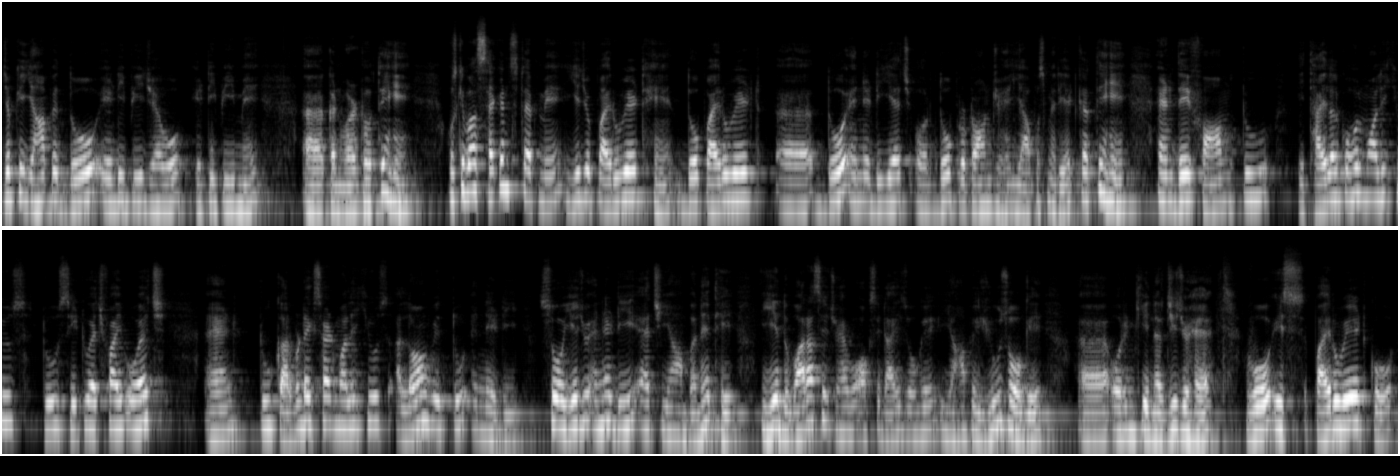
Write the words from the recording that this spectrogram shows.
जबकि यहाँ पे दो ADP जो है वो ATP में कन्वर्ट होते हैं। उसके बाद सेकंड स्टेप में ये जो पायरुवेट हैं, दो पायरुवेट दो NADH और दो प्रोटॉन जो है ये आपस में रिएक्ट करते हैं and they form two ethyl alcohol molecules two C two H five O H and two carbon dioxide molecules along with two N A D so ये जो एन ए डी एच यहाँ बने थे, ये दोबारा से जो है वो ऑक्सीडाइज हो गए, यहाँ पे यूज़ हो गए और इनकी एनर्जी जो है वो इस पायरुवेट को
